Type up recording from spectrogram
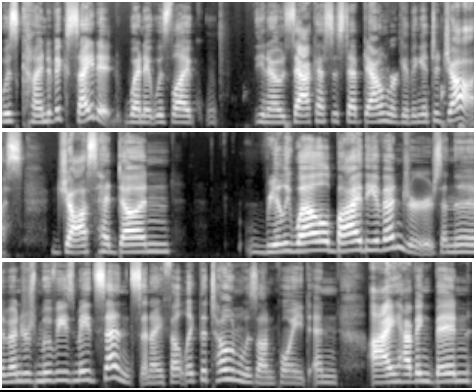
was kind of excited when it was like, you know, Zack has to step down. We're giving it to Joss. Joss had done really well by the Avengers, and the Avengers movies made sense, and I felt like the tone was on point. And I, having been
